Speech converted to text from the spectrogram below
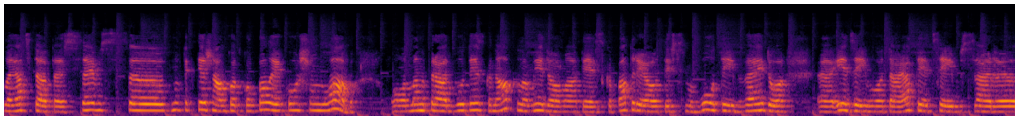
lai atstātu aiz sevis uh, nu, tik tiešām kaut ko paliekošu un labu. Un, manuprāt, būtu diezgan aklam iedomāties, ka patriotismu būtība veido uh, iedzīvotāju attiecības ar uh,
